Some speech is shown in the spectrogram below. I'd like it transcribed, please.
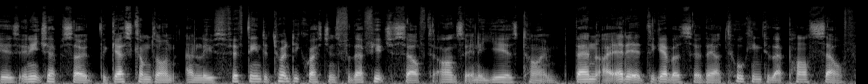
is in each episode, the guest comes on and leaves 15 to 20 questions for their future self to answer in a year's time. Then I edit it together so they are talking to their past self.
